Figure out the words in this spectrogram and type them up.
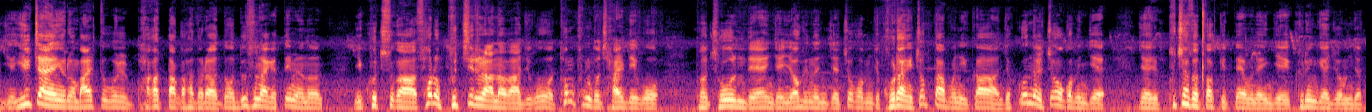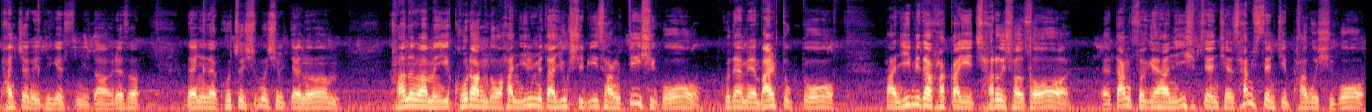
일자형으로 말뚝을 박았다고 하더라도 느슨하게 뜨면은 이 고추가 서로 붙지를 않아 가지고 통풍도 잘 되고 더 좋은데 이제 여기는 이제 조금 이제 고랑이 좁다 보니까 이제 끈을 조금 이제 이제 붙여서 떴기 때문에 이제 그런 게 좀 단점이 되겠습니다. 그래서 내년에 고추 심으실 때는 가능하면 이 고랑도 한 1m 60 이상 띄시고 그다음에 말뚝도 한 2m 가까이 자르셔서 예, 땅속에 한 20cm에서 30cm 박으시고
